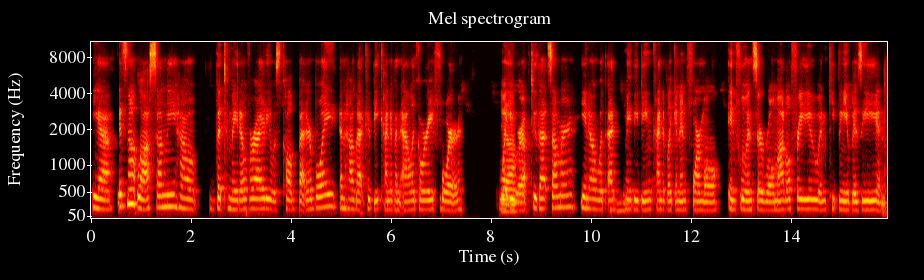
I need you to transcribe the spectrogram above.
Yeah, it's not lost on me how the tomato variety was called Better Boy and how that could be kind of an allegory for what yeah. you were up to that summer, you know, with Ed mm-hmm. maybe being kind of like an informal influencer role model for you and keeping you busy and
